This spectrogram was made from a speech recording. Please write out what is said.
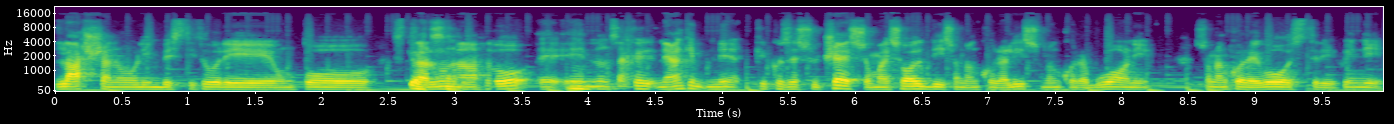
lasciano l'investitore un po' stralunato e, e, mm. non sa che, neanche ne, che cos'è successo, ma i soldi sono ancora lì, sono ancora buoni, sono ancora i vostri, quindi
